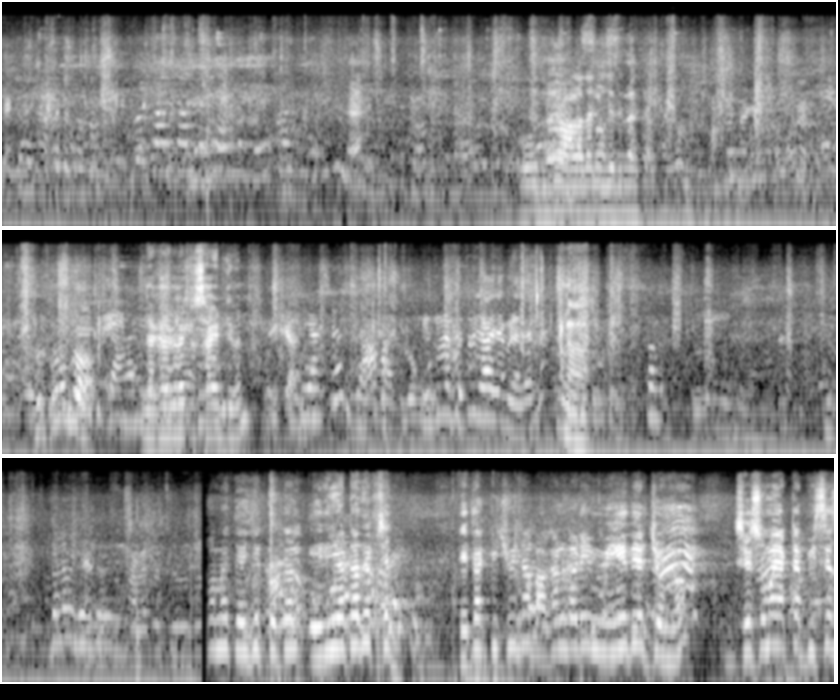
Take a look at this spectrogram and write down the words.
দেখা গেলে সাইড ভেতরে যাওয়া যাবে না। এই যে টোটাল এরিয়াটা দেখছেন, এটা কিছুই না বাগানবাড়ির মেয়েদের জন্য, সে সময় একটা বিশেষ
